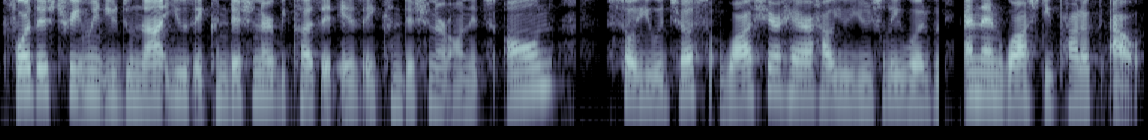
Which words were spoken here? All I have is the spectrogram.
For this treatment, you do not use a conditioner because it is a conditioner on its own. So you would just wash your hair how you usually would and then wash the product out.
